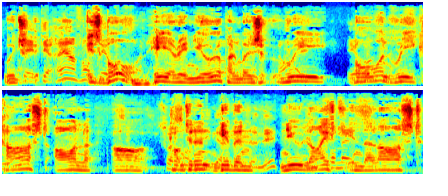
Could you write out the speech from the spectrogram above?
which is born here in Europe and was reborn, recast on our continent, given new life in the last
